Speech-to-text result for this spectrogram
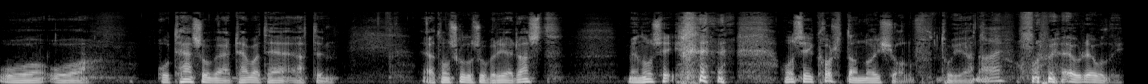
Og, og, og det som var, det var det at, at hun skulle opererast, Men hon säger hon säger kortan nöj själv tror jag. Nei. Hon är rolig.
